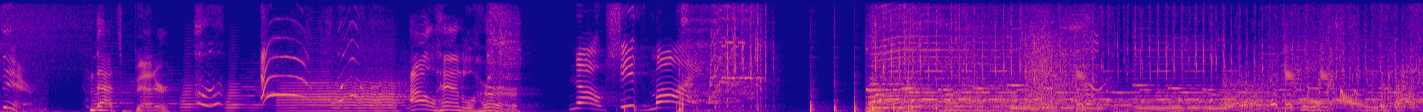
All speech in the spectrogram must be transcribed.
There! That's better. Handle her. No, she's mine! Feeling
